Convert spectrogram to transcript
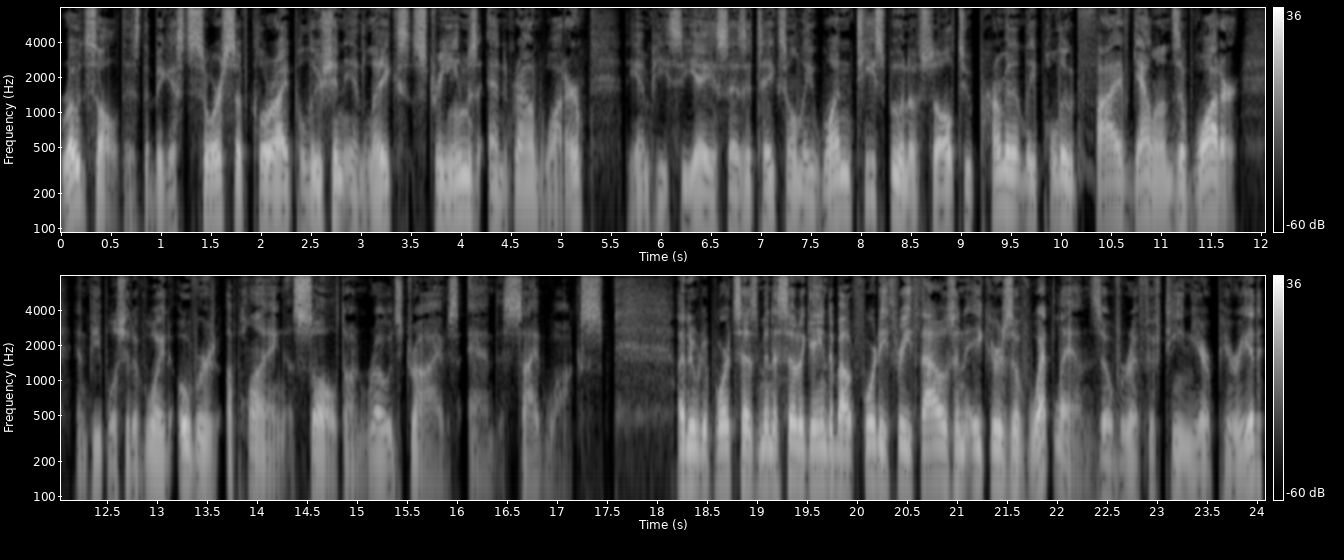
Road salt is the biggest source of chloride pollution in lakes, streams, and groundwater. The MPCA says it takes only one teaspoon of salt to permanently pollute five gallons of water, and people should avoid over applying salt on roads, drives, and sidewalks. A new report says Minnesota gained about 43,000 acres of wetlands over a 15 year period.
